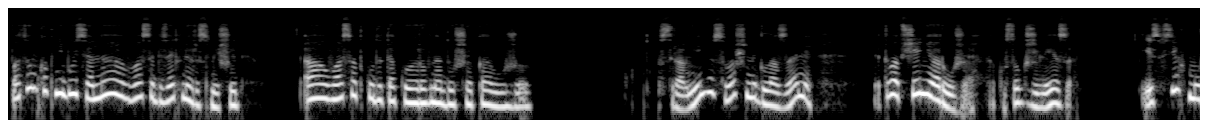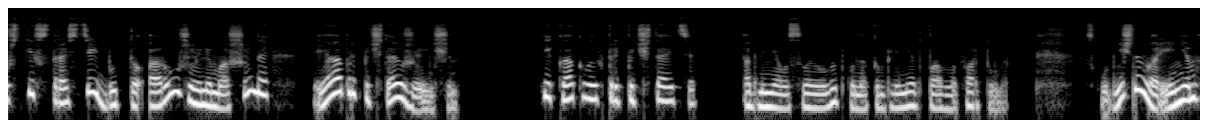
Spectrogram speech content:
Потом как-нибудь она вас обязательно рассмешит. А у вас откуда такое равнодушие к оружию? По сравнению с вашими глазами, это вообще не оружие, а кусок железа. Из всех мужских страстей, будь то оружие или машины, я предпочитаю женщин. И как вы их предпочитаете? Обменяла свою улыбку на комплимент Павла Фортуна. С клубничным вареньем,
